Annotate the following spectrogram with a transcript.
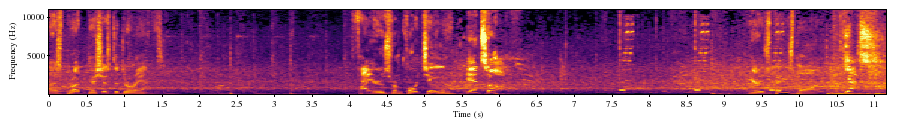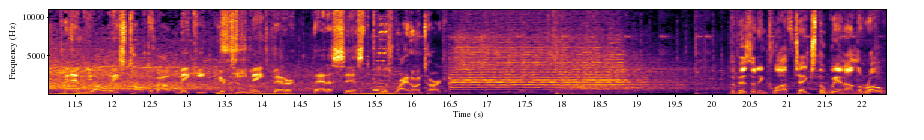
Westbrook dishes to Durant. Fires from 14. It's off. Here's Bazemore. Yes! And we always talk about making your teammates better. That assist was right on target. The visiting club takes the win on the road.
